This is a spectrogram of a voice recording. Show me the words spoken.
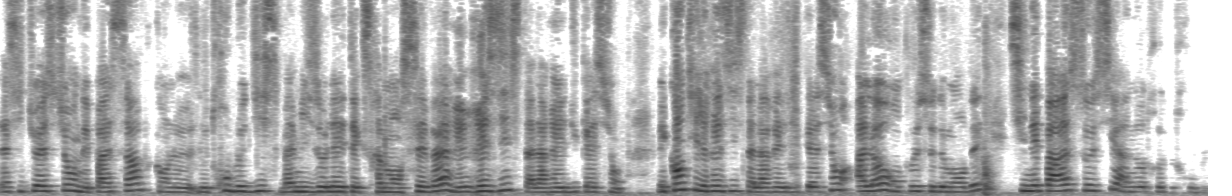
la situation n'est pas simple quand le, trouble 10, même isolé, est extrêmement sévère et résiste à la rééducation. Mais quand il résiste à la rééducation, alors on peut se demander s'il n'est pas associé à un autre trouble.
